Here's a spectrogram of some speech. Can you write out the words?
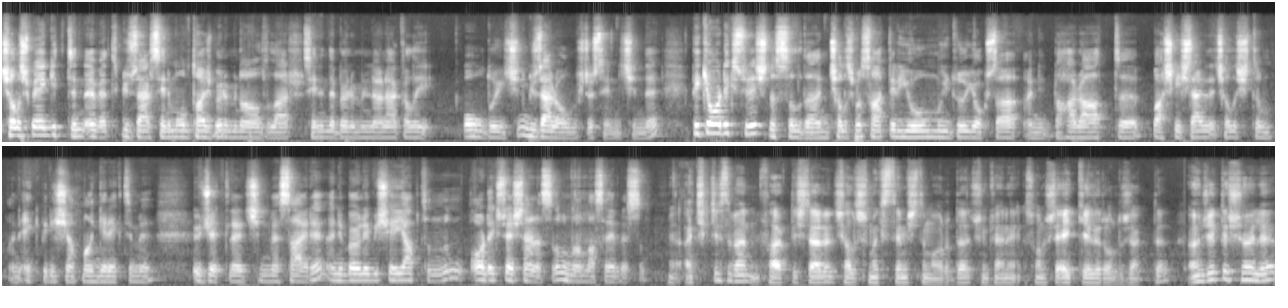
çalışmaya gittin. Evet, güzel. Seni montaj bölümüne aldılar. Senin de bölümünle alakalı olduğu için güzel olmuştur senin için de. Peki oradaki süreç nasıldı? Hani çalışma saatleri yoğun muydu yoksa hani daha rahattı? Başka işlerde de çalıştım. Hani ek bir iş yapman gerekti mi? Ücretler için vesaire. Hani böyle bir şey yaptın mı? Oradaki süreçler nasıl? Bundan bahsedebilirsin. Ya açıkçası ben farklı işlerde çalışmak istemiştim orada. Çünkü hani sonuçta ek gelir olacaktı. Öncelikle şöyle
